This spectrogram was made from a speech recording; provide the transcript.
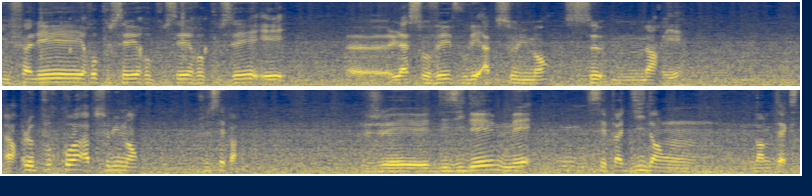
il fallait repousser, repousser, repousser, et la sauvée voulait absolument se marier. Alors le pourquoi absolument, je ne sais pas. J'ai des idées, mais c'est pas dit dans, dans le texte.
